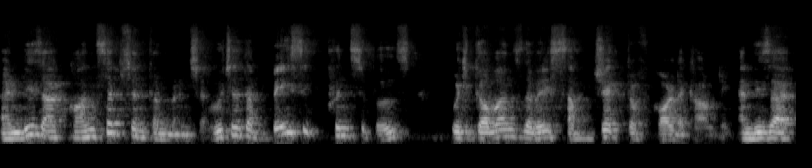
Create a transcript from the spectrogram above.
And these are concepts and convention, which are the basic principles which governs the very subject of called accounting. And these are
